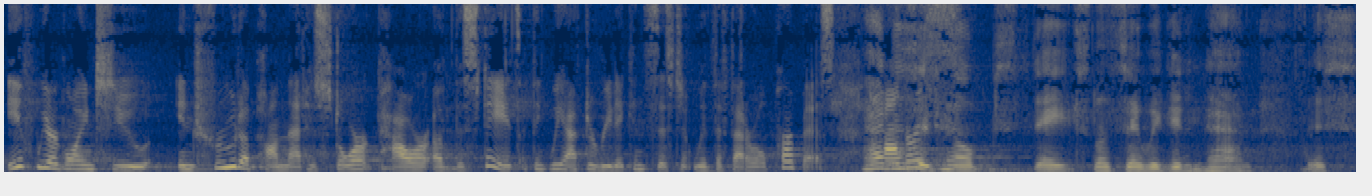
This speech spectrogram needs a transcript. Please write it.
if we are going to intrude upon that historic power of the states, I think we have to read it consistent with the federal purpose. How Congress, does it help states? Let's say we didn't have this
